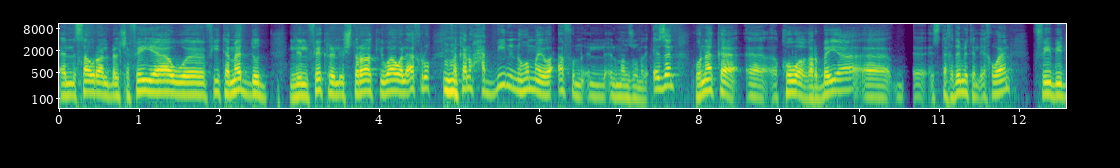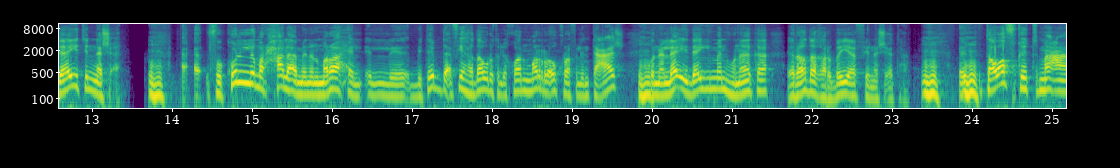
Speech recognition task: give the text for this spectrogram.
الثورة البلشفية وفي تمدد للفكر الاشتراكي والى اخره فكانوا حابين إن هم يوقفوا ال- المنظومة دي. اذا هناك آه، قوة غربية آه، آه، استخدمت الإخوان في بداية النشأة. في كل مرحلة من المراحل اللي بتبدأ فيها دورة الإخوان مرة أخرى في الانتعاش كنا نلاقي دايما هناك إرادة غربية في نشأتها. توافقت مع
